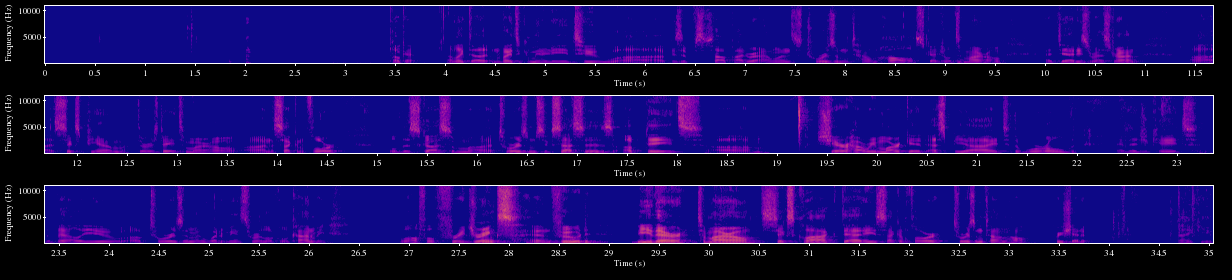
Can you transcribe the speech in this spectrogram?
Okay. I'd like to invite the community to uh, visit South Padre Island's Tourism Town Hall scheduled tomorrow at Daddy's Restaurant, uh, at 6 p.m. Thursday tomorrow uh, on the second floor. We'll discuss some uh, tourism successes, updates, um, share how we market SPI to the world, and educate the value of tourism and what it means to our local economy. We'll offer free drinks and food. Be there tomorrow, 6 o'clock, Daddy's second floor, Tourism Town Hall. Appreciate it. Thank you.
